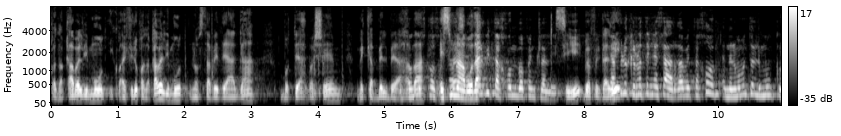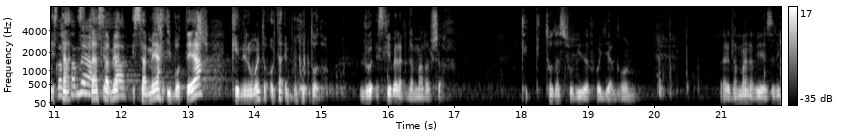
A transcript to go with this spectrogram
cuando acaba el limud, y cuando acaba el limud, no sabe de aga, boteas bashem, mekabel beahaba. Es una boda... Está bitajón bofen. Sí, bofen clali. Que no tenga esa arga bitajón, en el momento del limud, con está, sameach, está, sameach, y boteas, que en el momento, ahorita empujó todo. Lo escribe la Gdamar Rafshach, que, que toda su vida fue yagón. La Gdamar Rabbi Ezri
